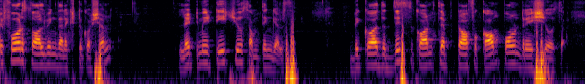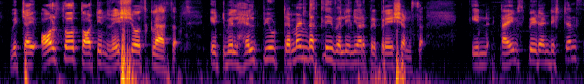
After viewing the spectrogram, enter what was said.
before solving the next question let me teach you something else. Because this concept of compound ratios which I also taught in ratios class it will help you tremendously well in your preparations. In time speed and distance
